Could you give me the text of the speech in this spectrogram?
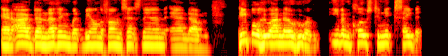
And I've done nothing but be on the phone since then. And um, people who I know who are even close to Nick Saban,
